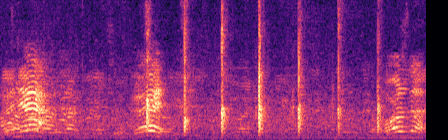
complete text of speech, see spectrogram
Гоня! Эй! Можно?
